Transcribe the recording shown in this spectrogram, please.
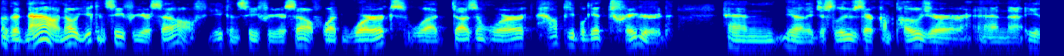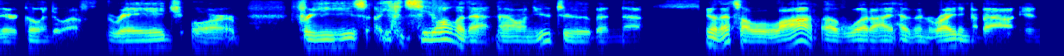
but now, no, you can see for yourself. You can see for yourself what works, what doesn't work, how people get triggered and you know they just lose their composure and uh, either go into a rage or freeze you can see all of that now on youtube and uh, you know that's a lot of what i have been writing about in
